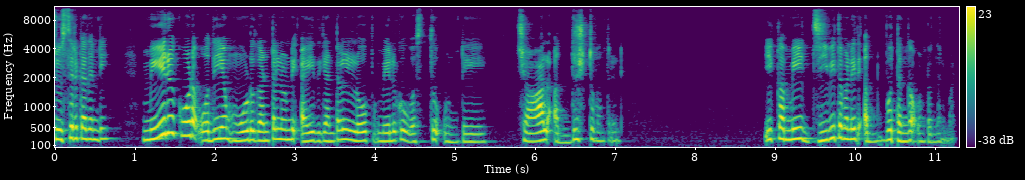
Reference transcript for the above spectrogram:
చూశారు కదండి మీరు కూడా ఉదయం మూడు గంటల నుండి ఐదు గంటల లోపు మెలకు వస్తూ ఉంటే చాలా అదృష్టవంతులండి. ఇక మీ జీవితం అనేది అద్భుతంగా ఉంటుందన్నమాట.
